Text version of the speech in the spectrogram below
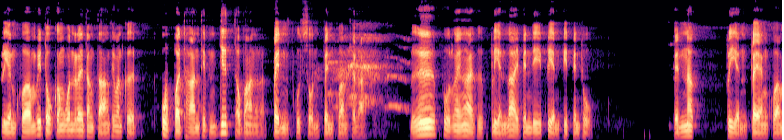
เปลี่ยนความวิตกกังวลอะไรต่าง ๆ ที่มันเกิดอุปทานที่มันยึดเอามานะเป็นกุศลเป็นความฉลาด หรือพูดง่าย ๆ คือเปลี่ยนร้ายเป็นดี เปลี่ยนผิดเป็นถูก เป็นนักเปลี่ยนแปลงความ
